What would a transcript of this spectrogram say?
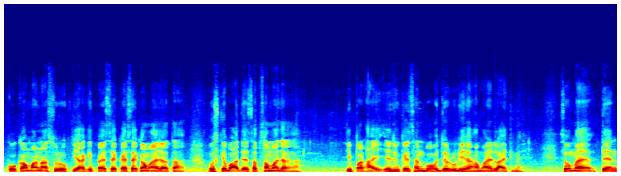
को कमाना शुरू किया कि पैसे कैसे कमाया जाता है। उसके बाद ये सब समझ आया कि पढ़ाई एजुकेशन बहुत ज़रूरी है हमारे लाइफ में। सो so, मैं टेंथ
